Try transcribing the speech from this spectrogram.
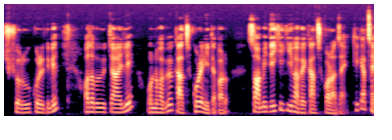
শুরু করে দিবে, অথবা তুমি চাইলে অন্যভাবে কাজ করে নিতে পারো। সো আমি দেখি কীভাবে কাজ করা যায়, ঠিক আছে?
